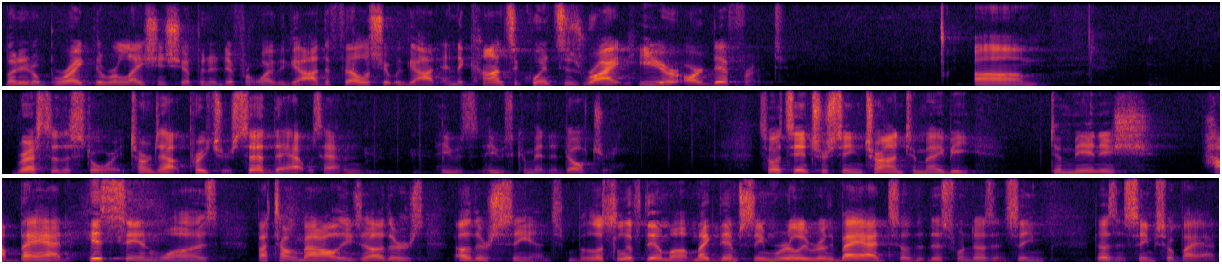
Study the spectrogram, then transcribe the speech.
But it'll break the relationship in a different way with God, the fellowship with God, and the consequences right here are different. Um, rest of the story. It turns out the preacher said that was having he was he was committing adultery. So it's interesting trying to maybe diminish how bad his sin was by talking about all these others, other sins. But let's lift them up, make them seem really, really bad so that this one doesn't seem, doesn't seem so bad.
